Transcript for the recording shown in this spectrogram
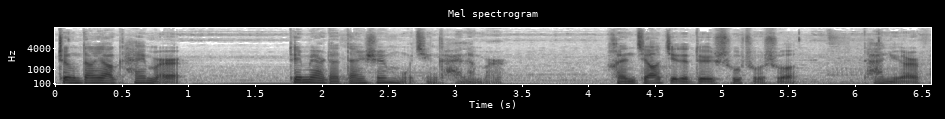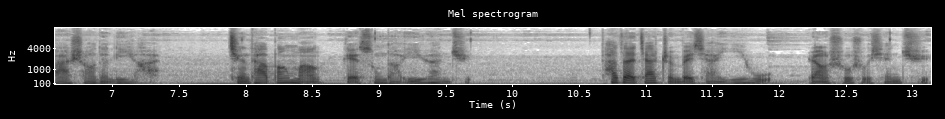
正当要开门，对面的单身母亲开了门，很焦急地对叔叔说：“他女儿发烧的厉害，请他帮忙给送到医院去。”他在家准备下衣物，让叔叔先去。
